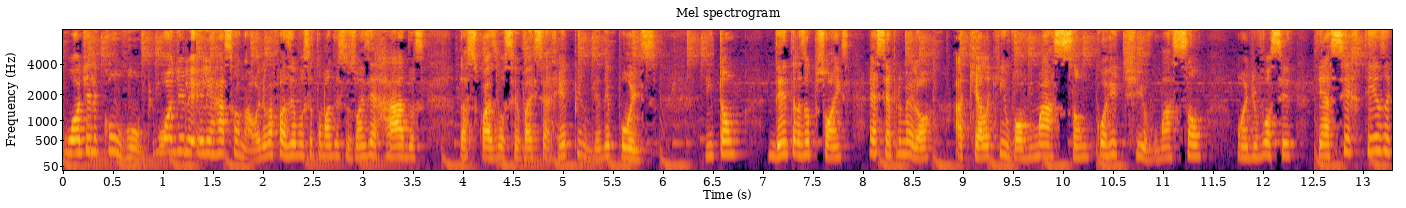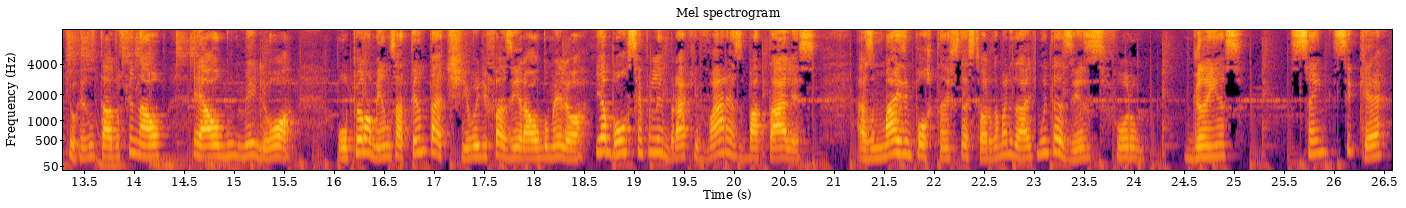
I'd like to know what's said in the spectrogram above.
o ódio ele corrompe, o ódio ele, ele, é racional, ele vai fazer você tomar decisões erradas, das quais você vai se arrepender depois. Então, dentre as opções, é sempre melhor aquela que envolve uma ação corretiva, uma ação onde você tem a certeza que o resultado final é algo melhor, ou pelo menos a tentativa de fazer algo melhor. E é bom sempre lembrar que várias batalhas as mais importantes da história da humanidade, muitas vezes foram ganhas sem sequer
